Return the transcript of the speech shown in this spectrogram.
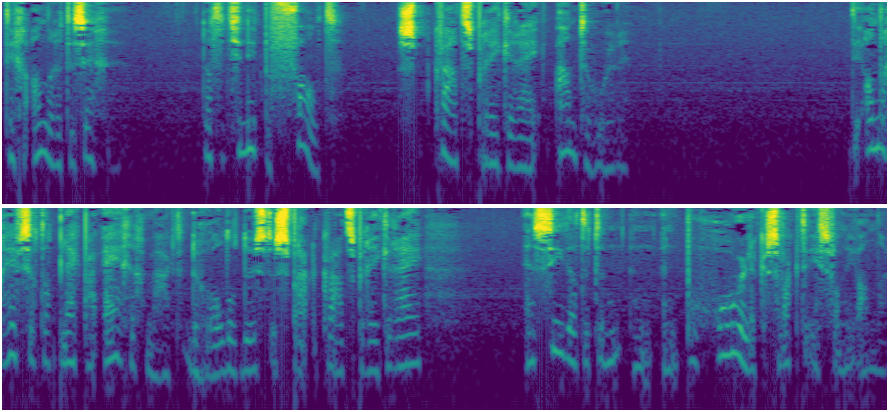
tegen anderen te zeggen dat het je niet bevalt kwaadsprekerij aan te horen. Die ander heeft zich dat blijkbaar eigen gemaakt, de roddel dus, de kwaadsprekerij, en zie dat het een, een, een behoorlijke zwakte is van die ander.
